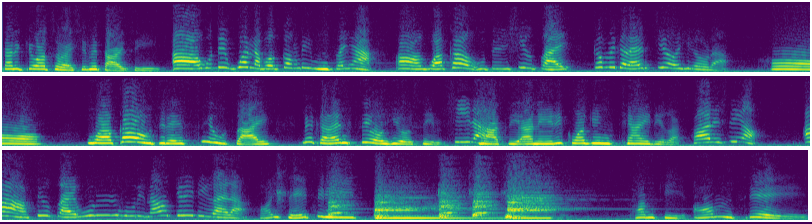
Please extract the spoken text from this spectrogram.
今你叫我出来，什么代志？啊，有滴我若无讲，你毋知影。啊，外口有一个秀才，搁要甲咱照休啦。哦，外口有一个秀才。要甲咱照孝心，是啦。若是安尼，你赶紧请伊入来。好，你先哦。啊，秀才，阮夫人叫你入来啦。哎，坐这里。参见阿姆姐，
